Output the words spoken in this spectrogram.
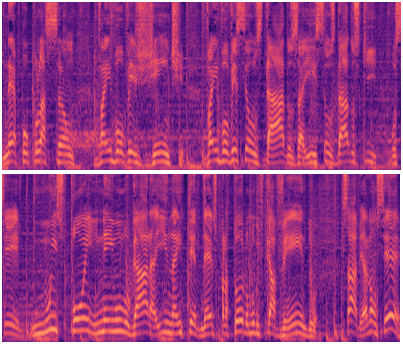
né, população, vai envolver gente, vai envolver seus dados aí, seus dados que você não expõe em nenhum lugar aí na internet para todo mundo ficar vendo, sabe? A não ser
